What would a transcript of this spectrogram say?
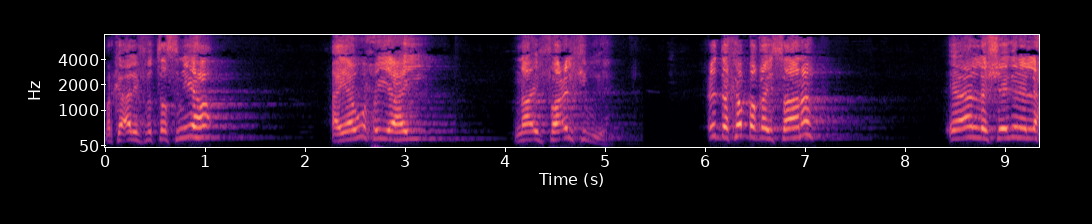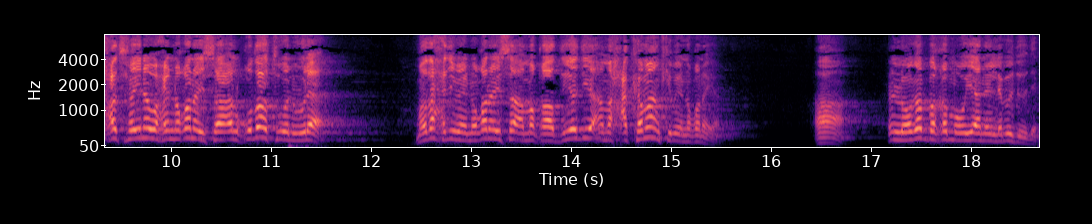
Marka alifu tasniiha ayaa wuxuu yahay naa'ib faacilkii buu yahay. Cidda ka baqaysaana ee aan la sheegine la xadfayna waxay noqonaysaa alqudaatu waalwulaa madaxdii bay noqonaysaa ama qaadiyadii ama xakamaankii bay noqonayaan in looga baqa mooyaane labadooda.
